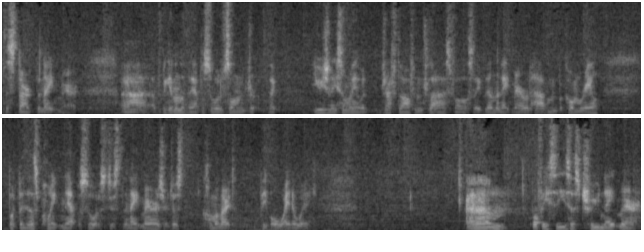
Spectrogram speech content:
to start the nightmare. Uh, at the beginning of the episode, if someone like usually somebody would drift off in class, fall asleep, then the nightmare would happen, become real. But by this point in the episode, it's just the nightmares are just coming out, people wide awake. Um, Buffy sees his true nightmare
